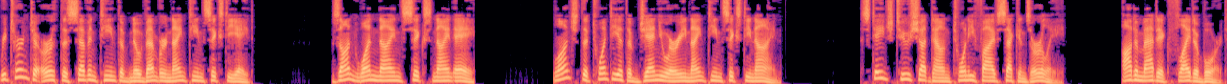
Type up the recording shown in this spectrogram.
Returned to Earth 17 November 1968 Zond 1969A Launched 20 January 1969 Stage 2 shutdown 25 seconds early. Automatic flight abort.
